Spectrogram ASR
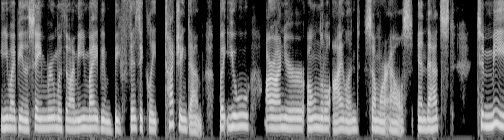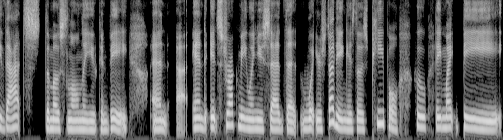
you might be in the same room with them. I mean, you might even be physically touching them, but you are on your own little island somewhere else. And that's to me that's the most lonely you can be. And uh, and it struck me when you said that what you're studying is those people who they might be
